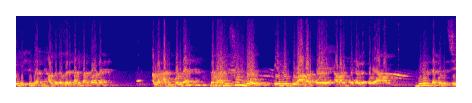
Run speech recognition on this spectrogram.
এই ব্যক্তিকে আপনি হাউজে বছরে পানি পান করাবেন। আল্লাহ হাবিব বললেন, যখন আমি শুনব, এই লোকগুলো আমার পরে, আমার ইন্তেকালের পরে আমার বিরোধিতা করেছে।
